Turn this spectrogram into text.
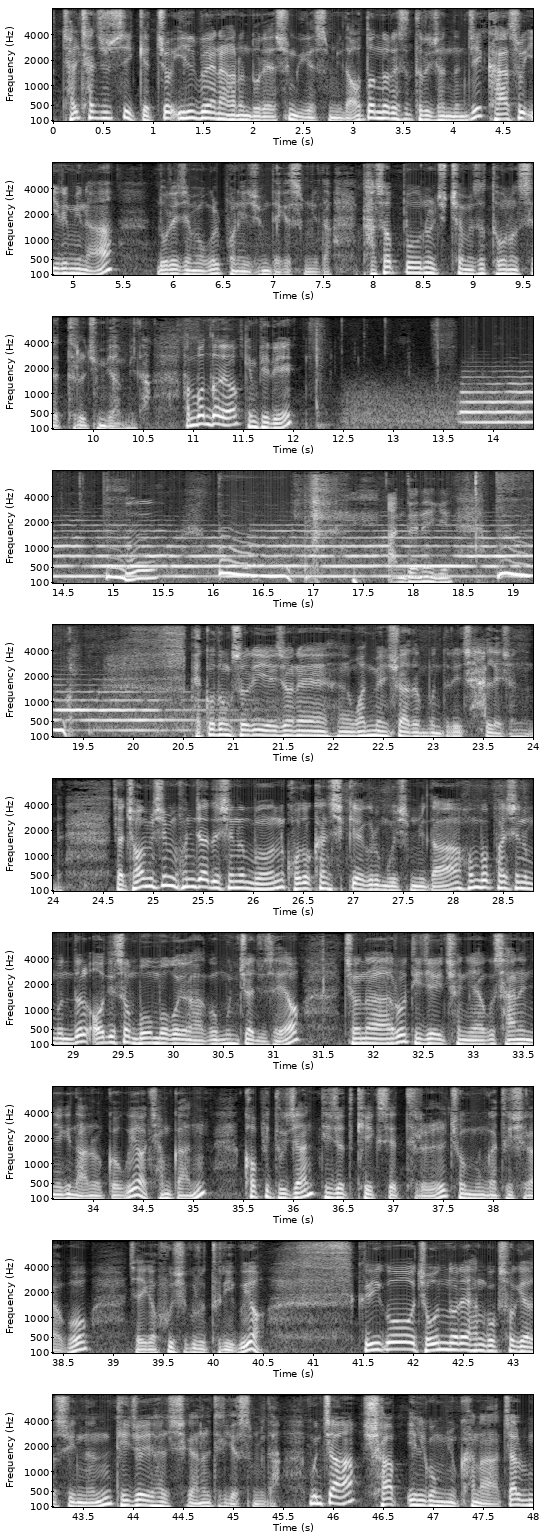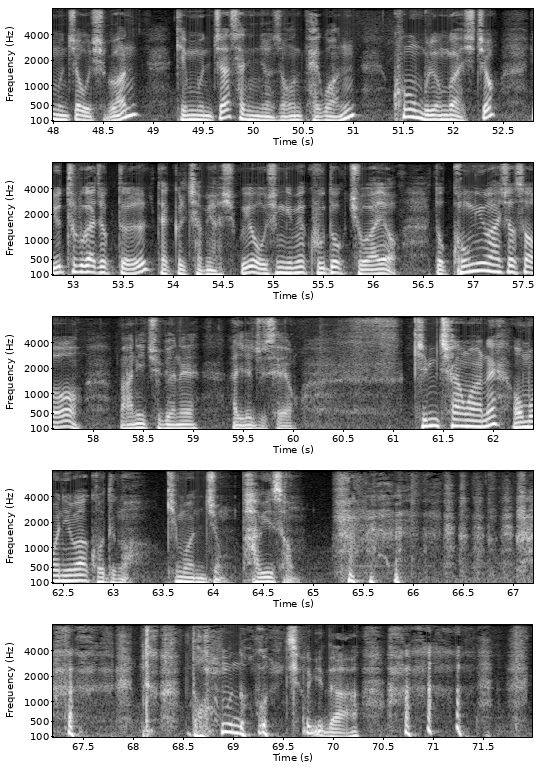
잘 찾을 수 있겠죠? 일부에 나가는 노래 숨기겠습니다. 어떤 노래에서 들으셨는지 가수 이름이나 노래 제목을 보내주시면 되겠습니다. 다섯 분을 추첨해서 도넛 세트를 준비합니다. 한 번 더요, 김 PD. 안 되네, 이게. 백고동 소리 예전에 원맨쇼 하던 분들이 잘 내셨는데. 자, 점심 혼자 드시는 분 고독한 식객으로 모십니다. 혼밥하시는 분들 어디서 뭐 먹어요 하고 문자 주세요. 전화로 DJ 천이하고 사는 얘기 나눌 거고요. 잠깐 커피 두 잔, 디저트 케이크 세트를 분과 드시라고 저희가 후식으로 드리고요. 그리고 좋은 노래 한 곡 소개할 수 있는 DJ 할 시간을 드리겠습니다. 문자 1061, 짧은 문자 50원, 긴 문자 사진 전송은 100원, 콩은 무료인 거 아시죠? 유튜브 가족들 댓글 참여하시고요. 오신 김에 구독, 좋아요, 또 공유하셔서 많이 주변에 알려주세요. 김창완의 어머니와 고등어, 김원중, 바위섬. 너무 노골적이다.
